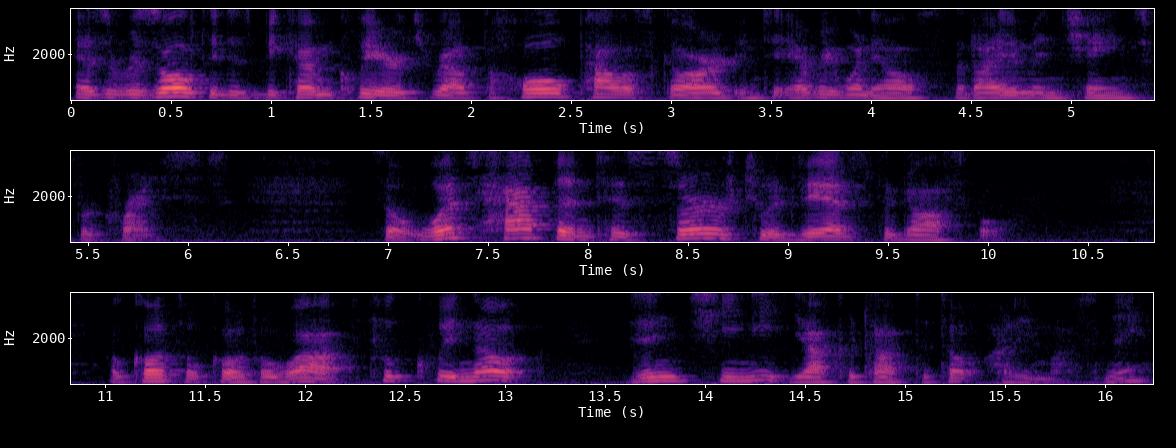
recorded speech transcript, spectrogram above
As a result, it has become clear throughout the whole palace guard and to everyone else that I am in chains for Christ. So, what's happened has served to advance the gospel. Okoto koto wa fukui no ni yakutatte to arimasu ne.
